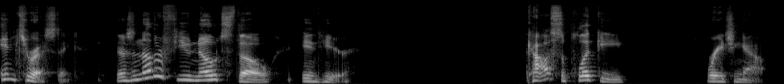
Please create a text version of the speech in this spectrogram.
Interesting. There's another few notes though in here. Kyle Saplicki reaching out.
